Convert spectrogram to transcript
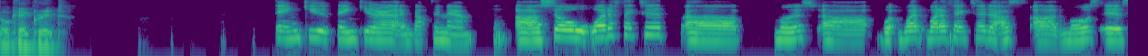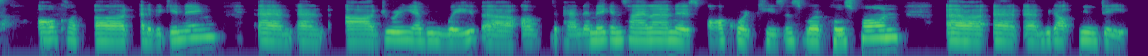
Okay, great. Thank you, thank you, and Dr. Nam. Uh, so what affected uh, most, uh, what, what, what affected us uh, the most is all court, uh, at the beginning and, and uh, during every wave uh, of the pandemic in Thailand is all court cases were postponed uh, and, and without new date.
